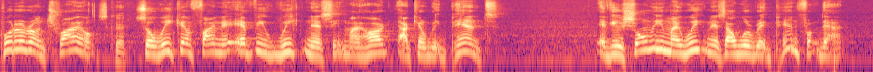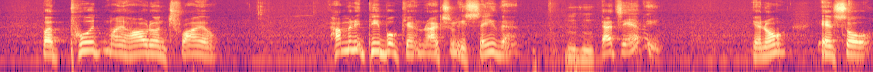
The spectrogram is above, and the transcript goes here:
Put it on trial. So we can find every weakness in my heart, I can repent. If you show me my weakness, I will repent from that. But put my heart on trial. How many people can actually say that? That's heavy, you know? And so,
